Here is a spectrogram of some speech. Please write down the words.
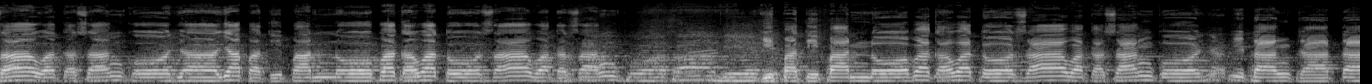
สาวกสังโฆยายาปฏิปันโนภะคะวะโตสาวกสังโฆจิปฏิปันโนภะคะวะโตสาวกสังโฆทิตังจัตตา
